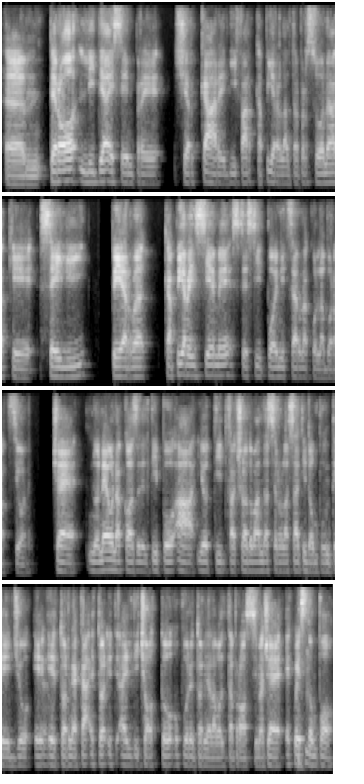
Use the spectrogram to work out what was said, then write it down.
ehm, però l'idea è sempre cercare di far capire all'altra persona che sei lì per capire insieme se si può iniziare una collaborazione. Cioè, non è una cosa del tipo, ah, io ti faccio la domanda, se non la sai ti do un punteggio e, e torni a ca- e, tor- e hai il 18 oppure torni alla volta prossima. Cioè, è questo un po'.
